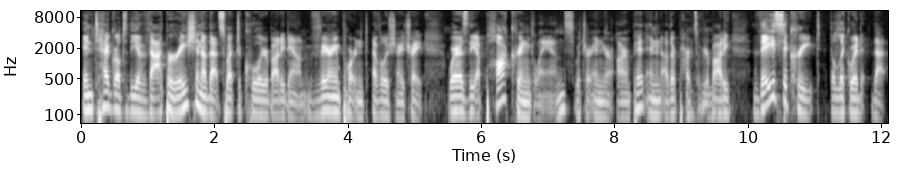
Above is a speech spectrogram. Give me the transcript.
integral to the evaporation of that sweat to cool your body down. Very important evolutionary trait. Whereas the apocrine glands, which are in your armpit and in other parts of your mm-hmm. body, they secrete the liquid that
